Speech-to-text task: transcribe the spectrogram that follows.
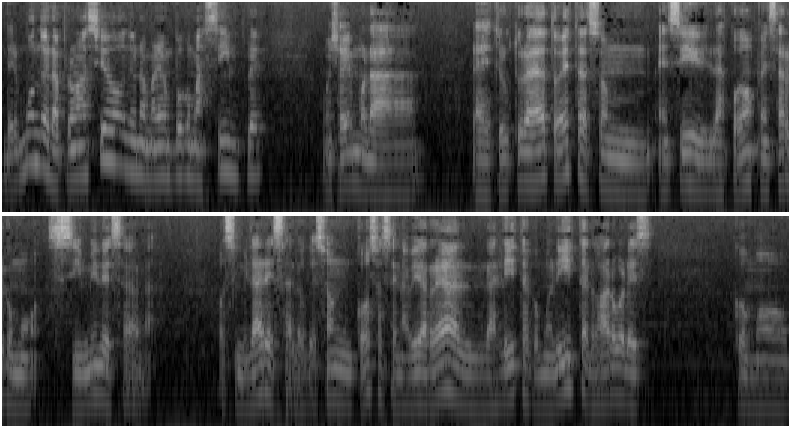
del mundo de la programación de una manera un poco más simple. Como ya vimos, la, las estructuras de datos estas son en sí, las podemos pensar como similares a, o similares a lo que son cosas en la vida real. Las listas como listas, los árboles como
